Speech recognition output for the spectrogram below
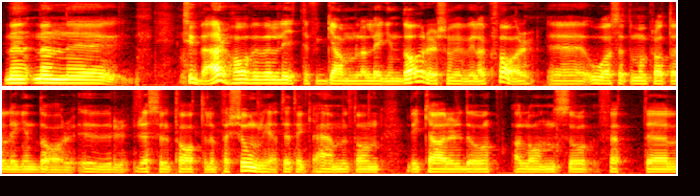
Men, men eh, tyvärr har vi väl lite för gamla legendarer som vi vill ha kvar. Eh, oavsett om man pratar legendar ur resultat eller personlighet. Jag tänker Hamilton, Ricardo, Alonso, Vettel,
